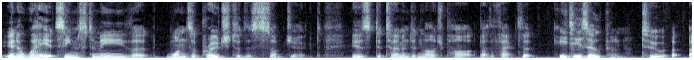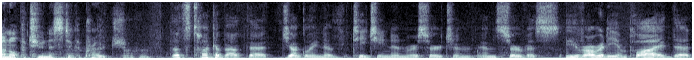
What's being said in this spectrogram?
In a way, it seems to me that one's approach to this subject is determined in large part by the fact that it is open to an opportunistic approach. Uh-huh. Let's talk about that juggling of teaching and research and, and service. You've already implied that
